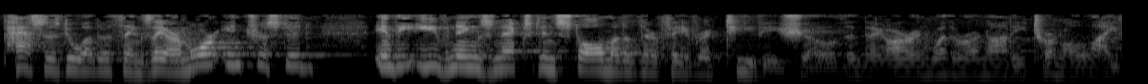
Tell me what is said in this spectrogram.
passes to other things. They are more interested in the evening's next installment of their favorite TV show than they are in whether or not eternal life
